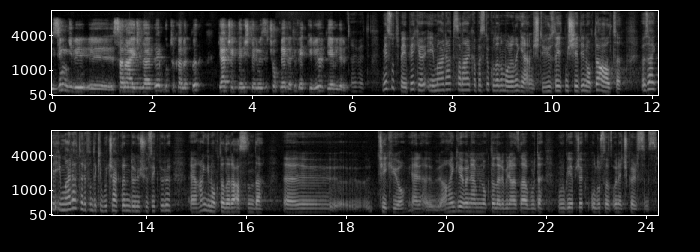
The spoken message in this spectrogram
bizim gibi e, sanayicilerde bu tıkanıklık gerçekten işlerimizi çok negatif etkiliyor diyebilirim. Evet. Mesut Bey peki imalat sanayi kapasite kullanım oranı gelmişti %77.6. Özellikle imalat tarafındaki bıçakların dönüşü sektörü e, hangi noktalara aslında e, çekiyor? Yani e, hangi önemli noktaları biraz daha burada vurgu yapacak olursanız öne çıkarırsınız?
